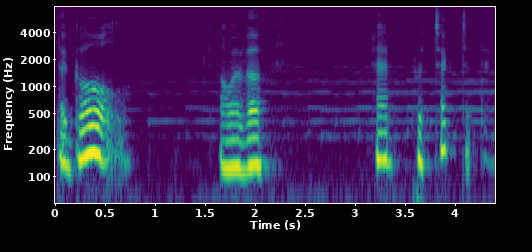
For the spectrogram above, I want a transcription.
The girl, however, had protected them.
